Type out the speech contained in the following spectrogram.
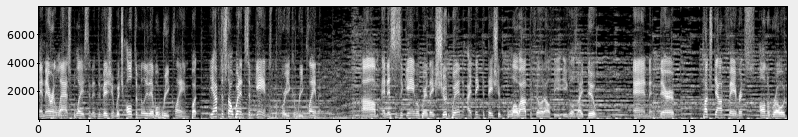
and they're in last place in a division which ultimately they will reclaim. But you have to start winning some games before you can reclaim it. Um, and this is a game where they should win. I think that they should blow out the Philadelphia Eagles. I do. And they're touchdown favorites on the road.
